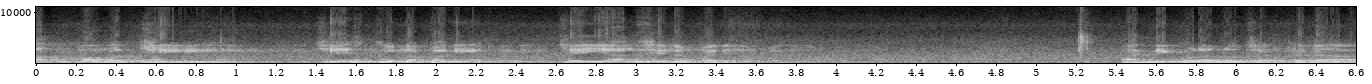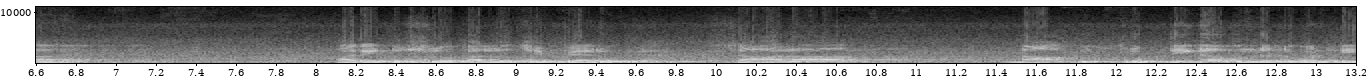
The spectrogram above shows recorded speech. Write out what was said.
ఆత్మ వచ్చి చేస్తున్న పని చేయాల్సిన పని. అన్నీ కూడాను చక్కగా ఆ రెండు శ్లోకాల్లో చెప్పారు. చాలా నాకు తృప్తిగా ఉన్నటువంటి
